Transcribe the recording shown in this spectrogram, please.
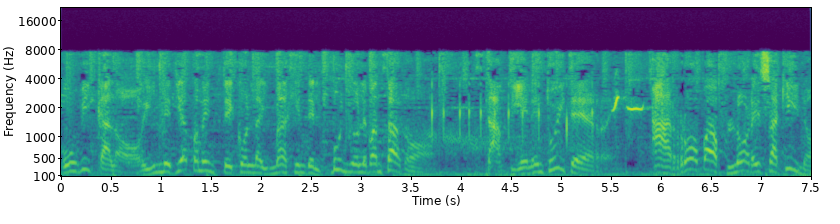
Ubícalo inmediatamente con la imagen del puño levantado. También en Twitter, arroba floresaquino.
